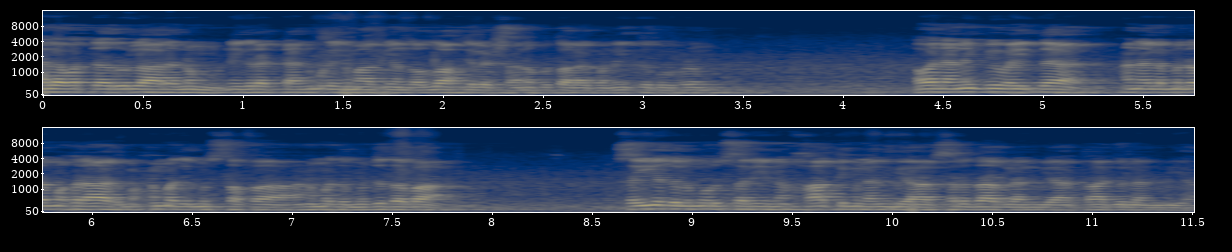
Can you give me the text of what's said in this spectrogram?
அளவற்ற அருளாரனும் நிகரட்ட அன்புடையமாகிய அந்த அல்லாஹ் ஜலஷானு தாலா அனைத்து புகழும் அவன் அனுப்பி வைத்த அனல் மரமகரார் முகமது முஸ்தபா அகமது முஜதபா சையதுல் முர்சலீன் ஹாத்திமுல் அன்பியா சர்தார் அன்பியா தாஜுல் அன்பியா.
